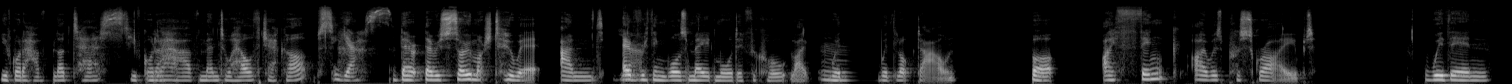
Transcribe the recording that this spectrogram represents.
you've got to have blood tests, you've got yeah. to have mental health checkups. Yes. There there is so much to it and yeah. everything was made more difficult like mm. with with lockdown. But I think I was prescribed within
